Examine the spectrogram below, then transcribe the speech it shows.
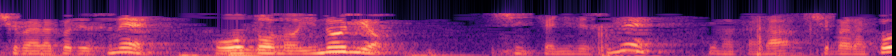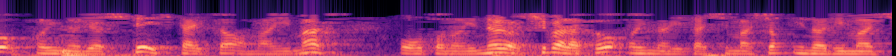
しばらくですね、応答の祈りを真剣にですね、今からしばらくお祈りをしていきたいと思います。応答の祈りをしばらくお祈りいたしましょう。祈りましょう。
